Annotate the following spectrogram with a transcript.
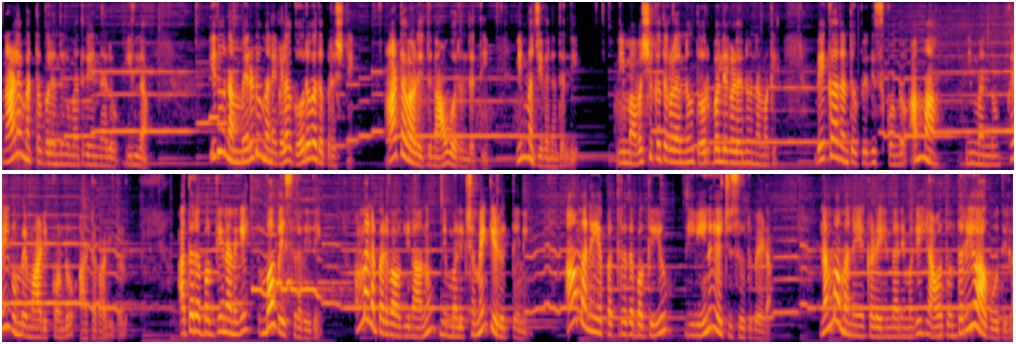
ನಾಳೆ ಮತ್ತೊಬ್ಬರೊಂದಿಗೆ ಮದುವೆ ಎನ್ನಲು ಇಲ್ಲ. ಇದು ನಮ್ಮೆರಡು ಮನೆಗಳ ಗೌರವದ ಪ್ರಶ್ನೆ. ಆಟವಾಡಿದ್ದು ನಾವು ಅರುಂಧತಿ, ನಿಮ್ಮ ಜೀವನದಲ್ಲಿ. ನಿಮ್ಮ ಅವಶ್ಯಕತೆಗಳನ್ನು, ದೌರ್ಬಲ್ಯಗಳನ್ನು ನಮಗೆ ಬೇಕಾದಂತೆ ಉಪಯೋಗಿಸಿಕೊಂಡು ಅಮ್ಮ ನಿಮ್ಮನ್ನು ಕೈಗೊಂಬೆ ಮಾಡಿಕೊಂಡು ಆಟವಾಡಿದಳು. ಅದರ ಬಗ್ಗೆ ನನಗೆ ತುಂಬ ಬೇಸರವಿದೆ. ಅಮ್ಮನ ಪರವಾಗಿ ನಾನು ನಿಮ್ಮಲ್ಲಿ ಕ್ಷಮೆ ಕೇಳುತ್ತೇನೆ. ಆ ಮನೆಯ ಪತ್ರದ ಬಗ್ಗೆಯೂ ನೀವೇನು ಯೋಚಿಸುವುದು ಬೇಡ. ನಮ್ಮ ಮನೆಯ ಕಡೆಯಿಂದ ನಿಮಗೆ ಯಾವ ತೊಂದರೆಯೂ ಆಗುವುದಿಲ್ಲ.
